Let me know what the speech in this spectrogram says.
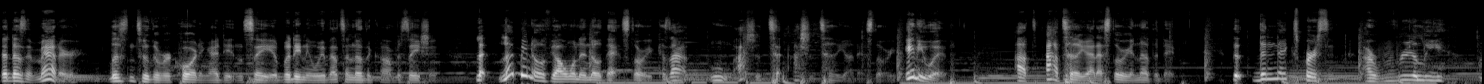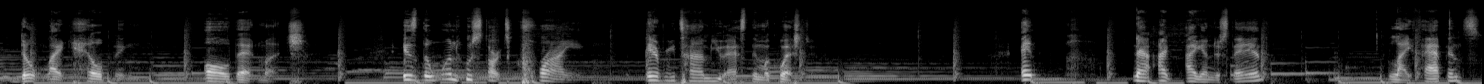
that doesn't matter. Listen to the recording. I didn't say it, but anyway, that's another conversation. Let, let me know if y'all want to know that story because I ooh, I should t- I should tell y'all that story. Anyway, I'll, I'll tell y'all that story another day. The the next person I really don't like helping all that much is the one who starts crying every time you ask them a question. And now I, I understand life happens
